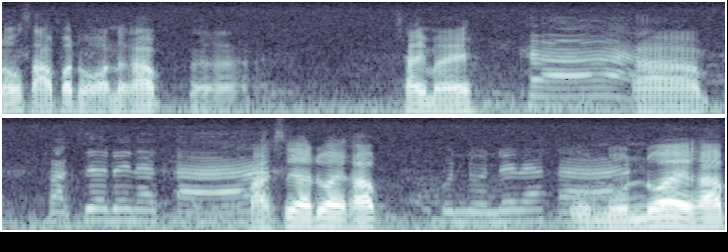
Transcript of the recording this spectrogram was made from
น้องสาวป้าถอนนะครับอ่าใช่ไหมค่ะครับฝากเสื้อด้วยนะคะฝากเสื้อด้วยครับอุดหนุนด้วยนะคะอุดหนุนด้วยครับ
